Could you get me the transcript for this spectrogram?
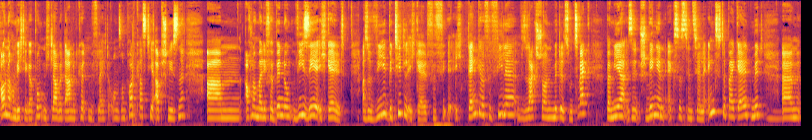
Auch noch ein wichtiger Punkt, und ich glaube, damit könnten wir vielleicht auch unseren Podcast hier abschließen. Ähm, auch nochmal die Verbindung, wie sehe ich Geld? Also wie betitel ich Geld? Für, ich denke, für viele, wie du sagst schon, Mittel zum Zweck. Bei mir sind, schwingen existenzielle Ängste bei Geld mit. Mhm. Ähm,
